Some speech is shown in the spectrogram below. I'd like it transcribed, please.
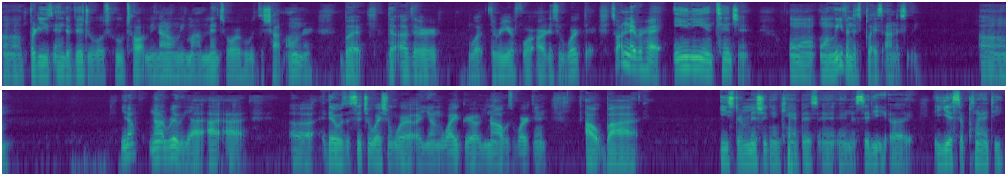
um, for these individuals who taught me not only my mentor who was the shop owner but the other what three or four artists who worked there so i never had any intention on on leaving this place honestly um you know not really i i, I uh, there was a situation where a young white girl you know i was working out by Eastern Michigan campus in, in the city uh, Ypsilanti.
